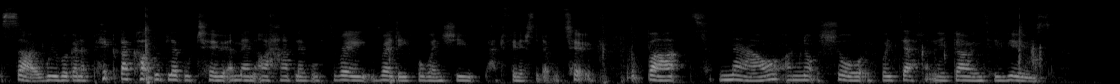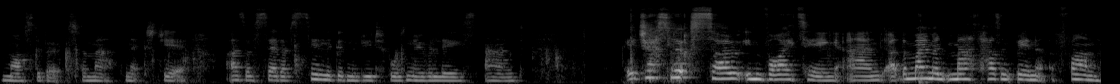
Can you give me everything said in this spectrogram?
so we were going to pick back up with level two and then I had level three ready for when she had finished the level two but now I'm not sure if we're definitely going to use master books for math next year as I said I've seen the Good and the Beautiful's new release and it just looks so inviting and at the moment math hasn't been fun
